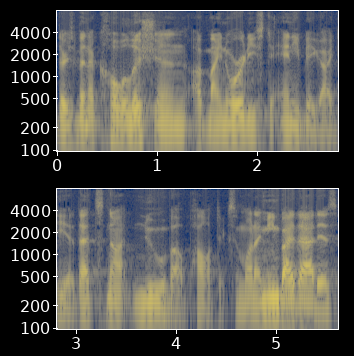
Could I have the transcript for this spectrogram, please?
there's been a coalition of minorities to any big idea. That's not new about politics. And what I mean by that is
